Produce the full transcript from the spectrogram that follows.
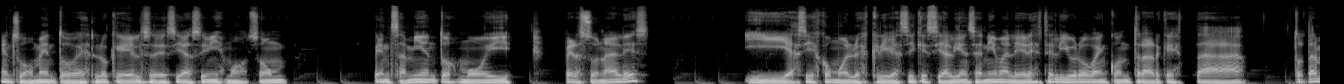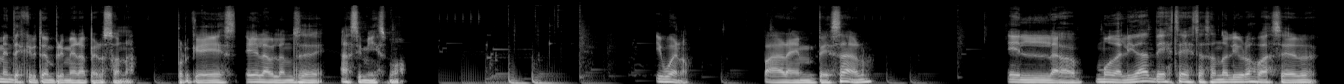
en su momento, es lo que él se decía a sí mismo, son pensamientos muy personales y así es como él lo escribe, así que si alguien se anima a leer este libro va a encontrar que está totalmente escrito en primera persona, porque es él hablándose a sí mismo. Y bueno, para empezar, la modalidad de este Destazando Libros va a ser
